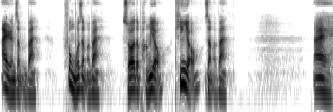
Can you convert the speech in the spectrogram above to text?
爱人怎么办？父母怎么办？所有的朋友、听友怎么办？哎，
